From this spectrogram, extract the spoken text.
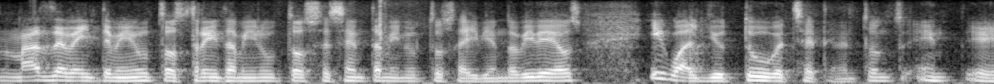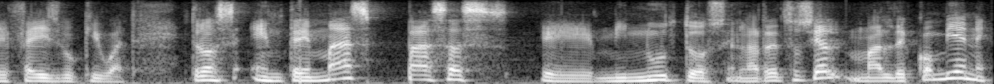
más de 20 minutos, 30 minutos, 60 minutos ahí viendo videos. Igual YouTube, etcétera. Entonces, en, eh, Facebook igual. Entonces, entre más pasas eh, minutos en la red social, más le conviene.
